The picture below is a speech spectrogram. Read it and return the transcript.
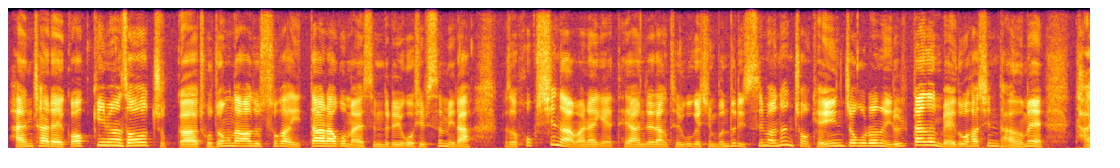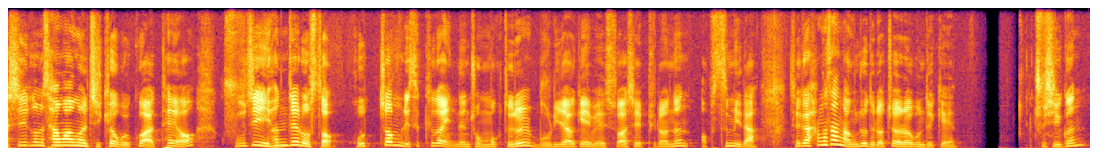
한 차례 꺾이면서 주가 조정 나와줄 수가 있다라고 말씀드리고 싶습니다. 그래서 혹시나 만약에 대한제당 들고 계신 분들이 있으면은 저 개인적으로는 일단은 매도하신 다음에 다시금 상황을 지켜볼 것 같아요. 굳이 현재로서 고점 리스크가 있는 종목들을 무리하게 매수하실 필요는 없습니다. 제가 항상 강조드렸죠, 여러분들 께. 주식은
